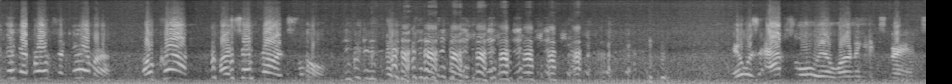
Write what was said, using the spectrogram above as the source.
think I broke the camera. Oh crap, my SIM card's full. It was absolutely a learning experience.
